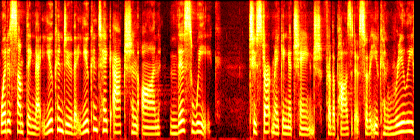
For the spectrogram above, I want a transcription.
What is something that you can do that you can take action on this week to start making a change for the positive so that you can really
